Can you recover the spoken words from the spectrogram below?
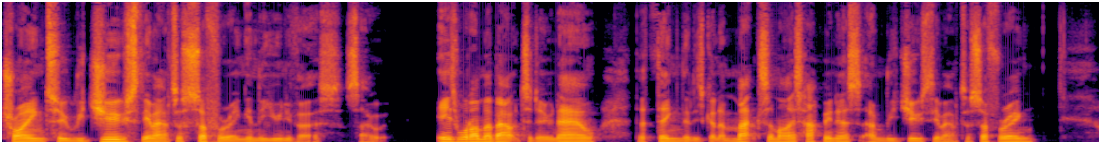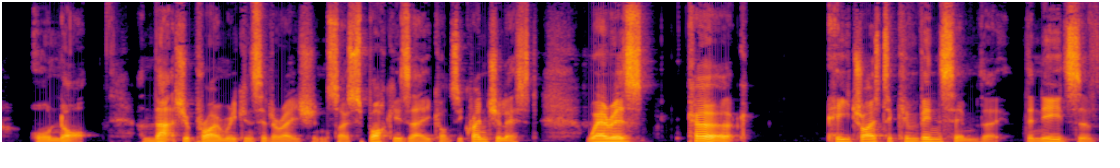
trying to reduce the amount of suffering in the universe. So, is what I'm about to do now the thing that is going to maximize happiness and reduce the amount of suffering or not? And that's your primary consideration. So, Spock is a consequentialist, whereas Kirk, he tries to convince him that the needs of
